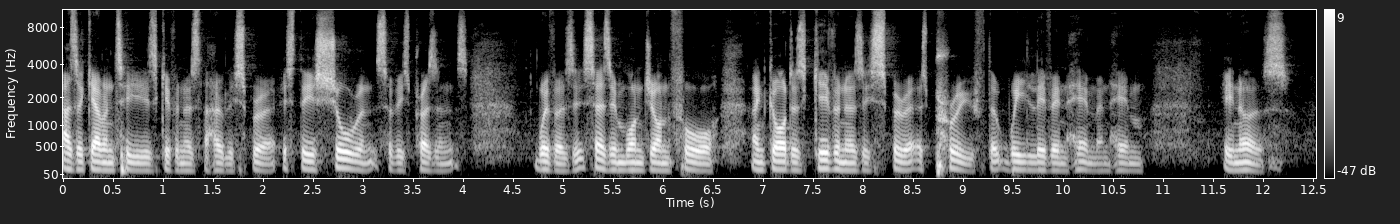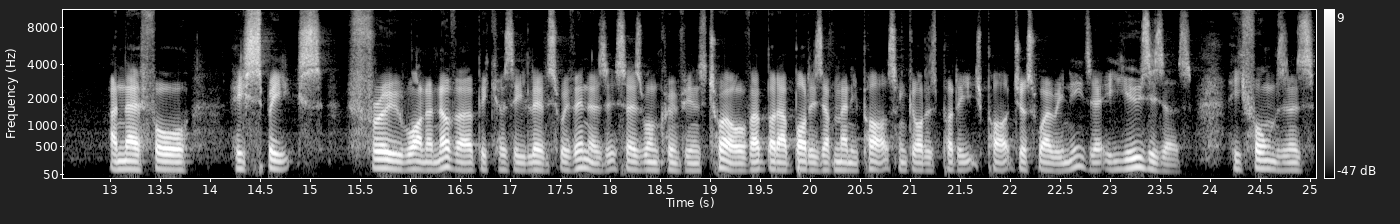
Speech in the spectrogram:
as a guarantee, He's given us the Holy Spirit. It's the assurance of His presence with us. It says in 1 John 4, and God has given us His Spirit as proof that we live in Him and Him in us. And therefore, He speaks through one another because He lives within us. It says 1 Corinthians 12, uh, but our bodies have many parts, and God has put each part just where He needs it. He uses us, He forms us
